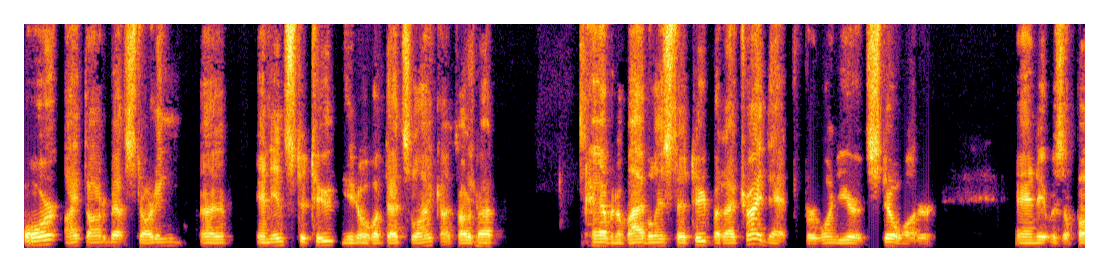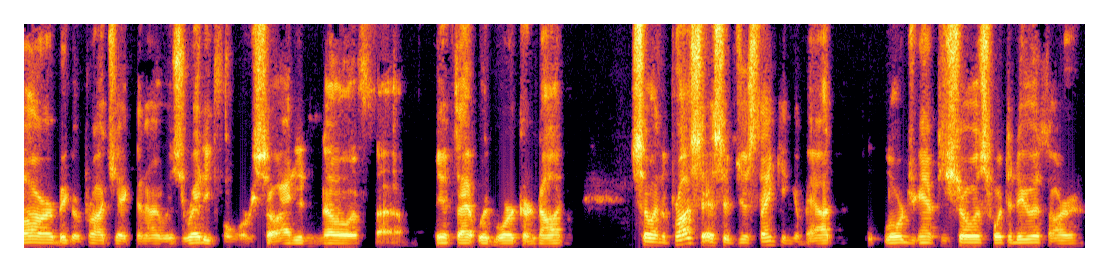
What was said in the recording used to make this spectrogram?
Or I thought about starting uh, an institute. You know what that's like. I thought sure. about having a Bible institute, but I tried that for one year at Stillwater, and it was a far bigger project than I was ready for. So I didn't know if uh, if that would work or not. So in the process of just thinking about, Lord, you're gonna have to show us what to do with our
